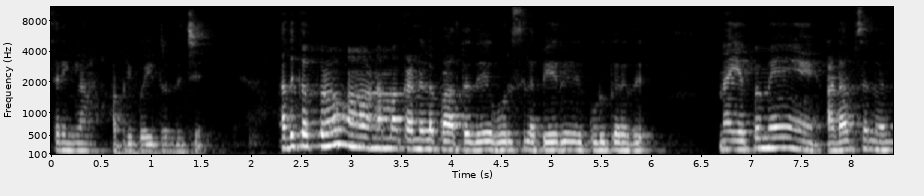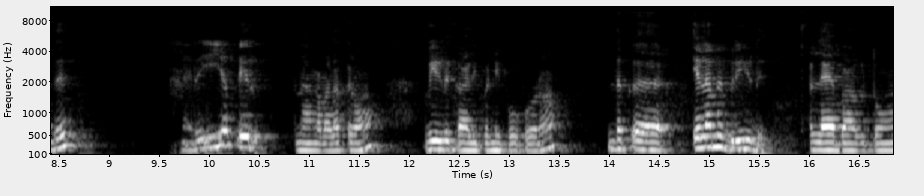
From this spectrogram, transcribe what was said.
சரிங்களா? அப்படி போயிட்டு இருந்துச்சு அதுக்கப்புறம் நம்ம கண்ணில் பார்த்தது ஒரு சில பேர் கொடுக்கறது. நான் எப்போவுமே அடாப்ஷன் வந்து நிறைய பேர் நாங்கள் வளர்த்துறோம். வீடு காலி பண்ணி போக போகிறோம் இந்த க எல்லாமே ப்ரீடு லேப் ஆகட்டும்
